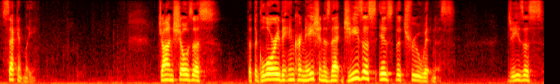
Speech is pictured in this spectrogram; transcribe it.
Secondly, John shows us that the glory of the incarnation is that Jesus is the true witness. Jesus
